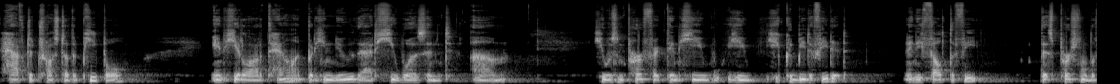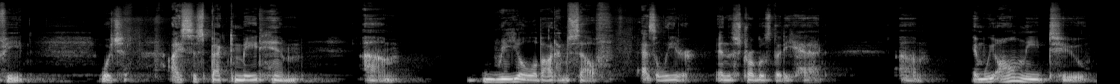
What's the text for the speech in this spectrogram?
have to trust other people, and he had a lot of talent. But he knew that he wasn't. Um, he wasn't perfect, and he he he could be defeated, and he felt defeat, this personal defeat which I suspect made him um, real about himself as a leader and the struggles that he had. Um, and we all need to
